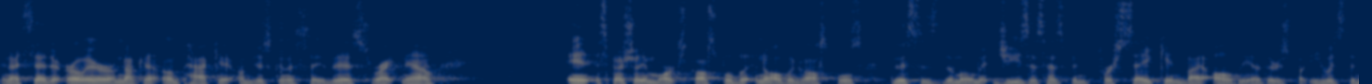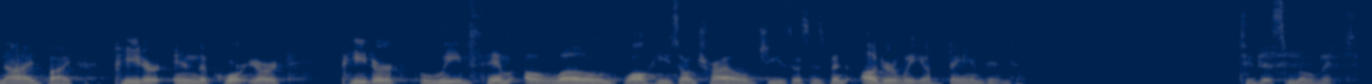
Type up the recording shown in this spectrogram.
and I said it earlier, I'm not going to unpack it. I'm just going to say this right now. And especially in Mark's gospel, but in all the gospels, this is the moment. Jesus has been forsaken by all the others, but he was denied by Peter in the courtyard. Peter leaves him alone while he's on trial. Jesus has been utterly abandoned to this moment.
